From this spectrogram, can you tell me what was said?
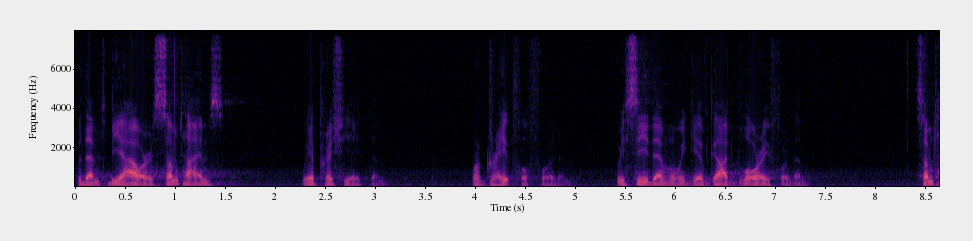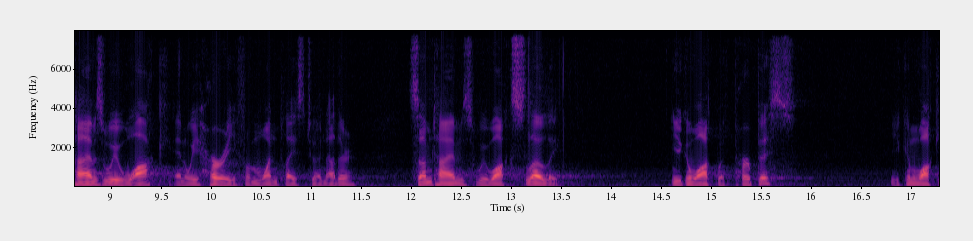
for them to be ours. Sometimes we appreciate them, we're grateful for them. We see them when we give God glory for them. Sometimes we walk and we hurry from one place to another. Sometimes we walk slowly. You can walk with purpose. You can walk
